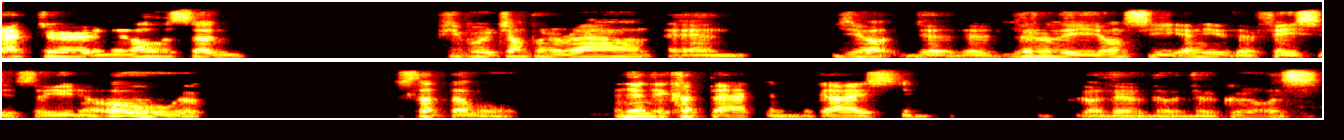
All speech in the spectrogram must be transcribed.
actor and then all of a sudden people are jumping around and you don't they're, they're literally you don't see any of their faces so you know oh stunt double and then they cut back and the guys you know, the, the, the girl is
